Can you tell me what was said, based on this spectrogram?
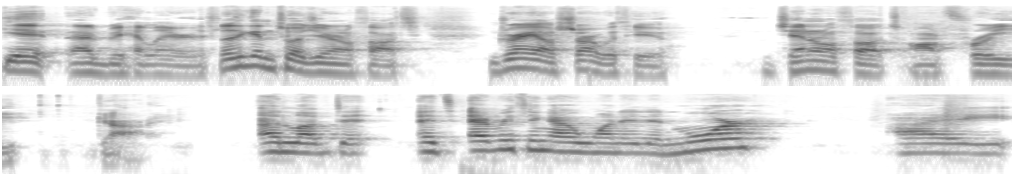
get. That'd be hilarious. Let's get into our general thoughts. Dre, I'll start with you. General thoughts on Free Guy. I loved it. It's everything I wanted and more. I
